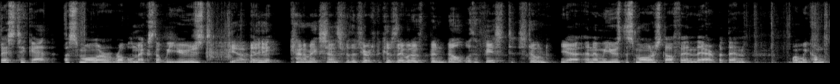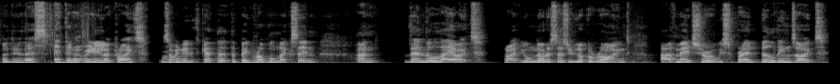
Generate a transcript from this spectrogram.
this to get a smaller rubble mix that we used. Yeah, but it kind of makes sense for the church because they would have been built with a faced stone. Yeah, and then we used the smaller stuff in there, but then when we come to do this, it didn't really look right. So we mm. needed to get the, the big rubble mix in. And then the layout, right? You'll notice as you look around, I've made sure we spread buildings out.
